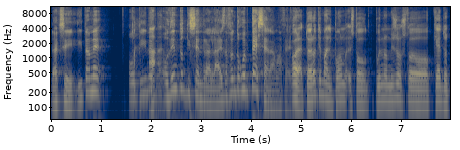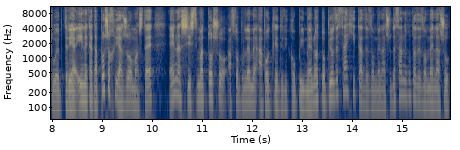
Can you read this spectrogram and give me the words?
Εντάξει, ήταν ότι είναι, ο, δεν είναι το decentralized, αυτό είναι το Web4 άμα θες. Ωραία, το ερώτημα λοιπόν στο, που είναι νομίζω στο κέντρο του Web3 είναι κατά πόσο χρειαζόμαστε ένα σύστημα τόσο αυτό που λέμε αποκεντρικοποιημένο το οποίο δεν θα έχει τα δεδομένα σου, δεν θα ανοίγουν τα δεδομένα σου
